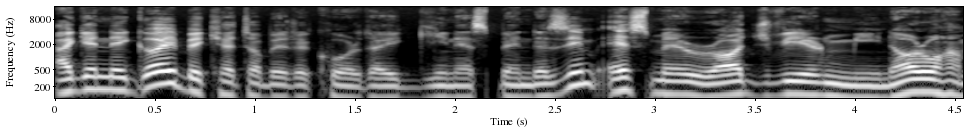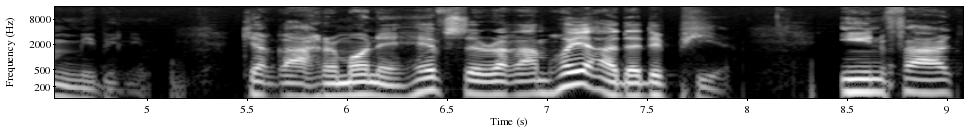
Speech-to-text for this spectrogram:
اگه نگاهی به کتاب رکوردهای گینس بندازیم اسم راجویر مینا رو هم می‌بینیم که قهرمان حفظ رقمهای عدد پیه این فرد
